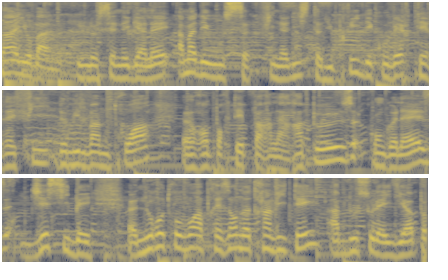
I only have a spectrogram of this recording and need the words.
Yoban, le Sénégalais Amadeus, finaliste du prix découverte RFI 2023, euh, remporté par la rappeuse congolaise Jessie B. Euh, nous retrouvons à présent notre invité, Abdou Souley Diop,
